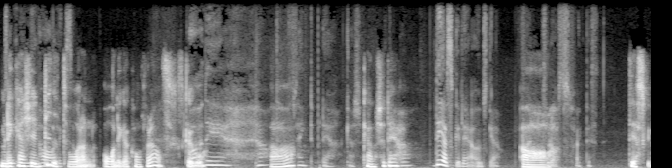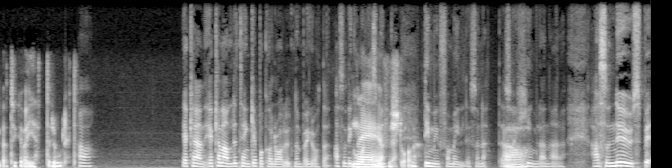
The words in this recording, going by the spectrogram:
Men det kanske är dit liksom- vår årliga konferens ska ja, gå. det, ja, Ja. jag tänkte på det kanske. Kanske det. Ja, det skulle jag önska för, Ja. för oss faktiskt. Det skulle jag tycka var jätteroligt. Ja. Jag kan, jag kan aldrig tänka på Colorado utan att börja gråta. Alltså det går Nej, liksom jag inte. förstår. Det är min familj, det är så nätt, det är Ja. så himla nära. Alltså nu, nej,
